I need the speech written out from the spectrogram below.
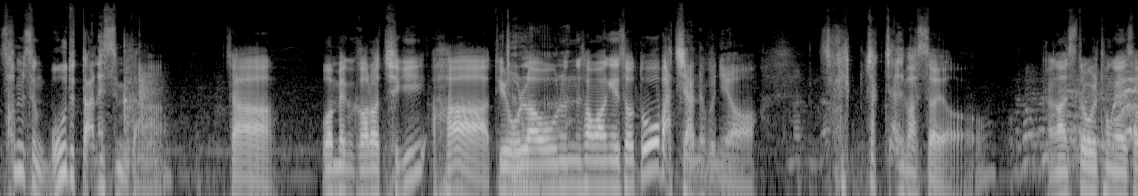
3승 모두 따냈습니다. 자, 원매그 걸어치기. 아하, 뒤로 올라오는 상황에서도 맞지 않는군요. 살 짝 짧았어요. 강한 스트로크를 통해서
